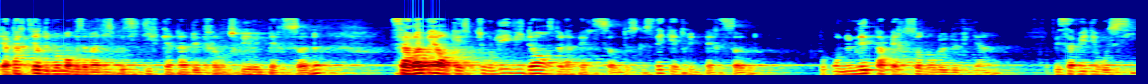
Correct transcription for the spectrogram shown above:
Et à partir du moment où vous avez un dispositif capable de construire une personne, ça remet en question l'évidence de la personne, de ce que c'est qu'être une personne. Donc on ne naît pas personne, on le devient. Mais ça veut dire aussi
